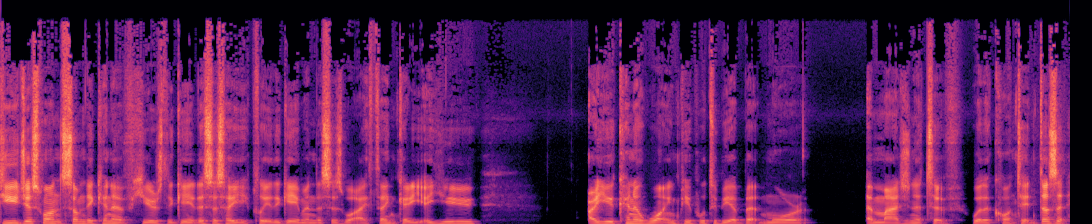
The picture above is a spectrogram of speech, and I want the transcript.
Do you just want somebody kind of here's the game? This is how you play the game, and this is what I think. Are, you- are you? Kind of wanting people to be a bit more imaginative with the content? Does it?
